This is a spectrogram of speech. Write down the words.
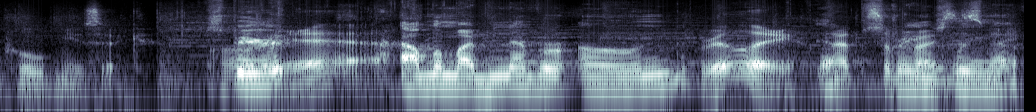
cool music. Spirit. Oh, yeah. Album I've never owned. Really? that surprises me. enough.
